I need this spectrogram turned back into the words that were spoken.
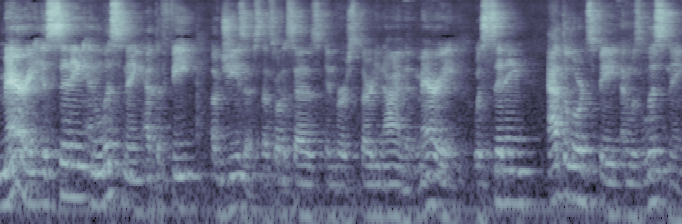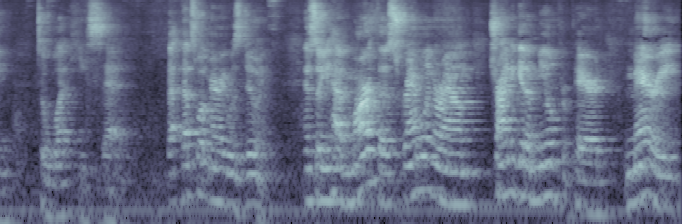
Mary is sitting and listening at the feet of Jesus. That's what it says in verse 39 that Mary was sitting at the Lord's feet and was listening to what he said. That, that's what Mary was doing. And so you have Martha scrambling around trying to get a meal prepared, Mary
